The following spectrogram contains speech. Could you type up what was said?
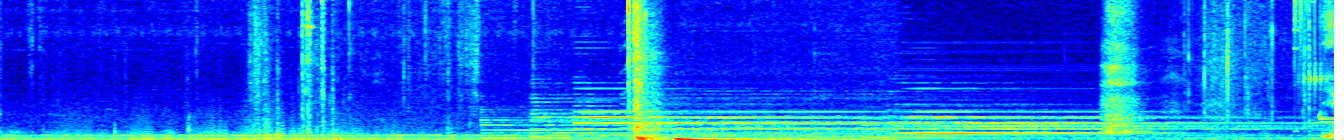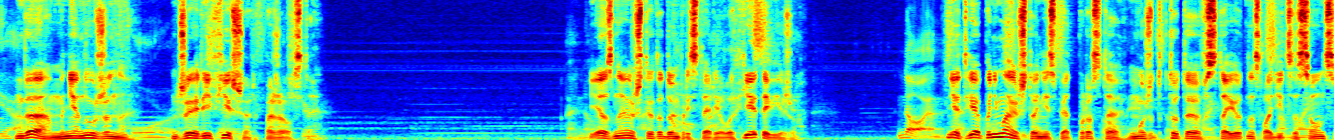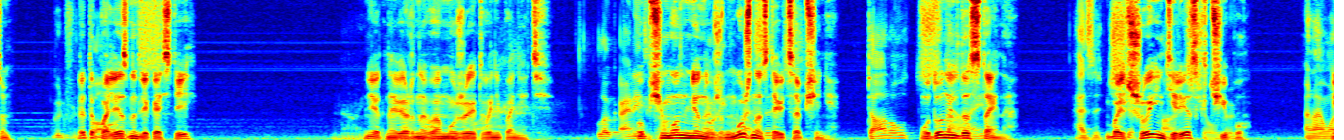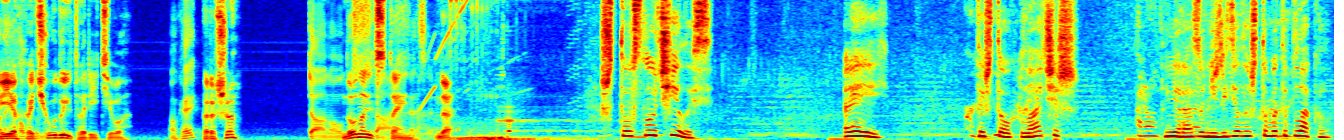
Да, мне нужен Джерри Фишер, пожалуйста. Я знаю, что это дом престарелых, я это вижу. Нет, я понимаю, что они спят, просто, может, кто-то встает насладиться солнцем. Это полезно для костей. Нет, наверное, вам уже этого не понять. В общем, он мне нужен. Можно оставить сообщение? У Дональда Стайна большой интерес к чипу. И я хочу удовлетворить его. Хорошо? Дональд Стайн, да. Что случилось? Эй, ты что, плачешь? Ни разу не видела, чтобы ты плакал.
